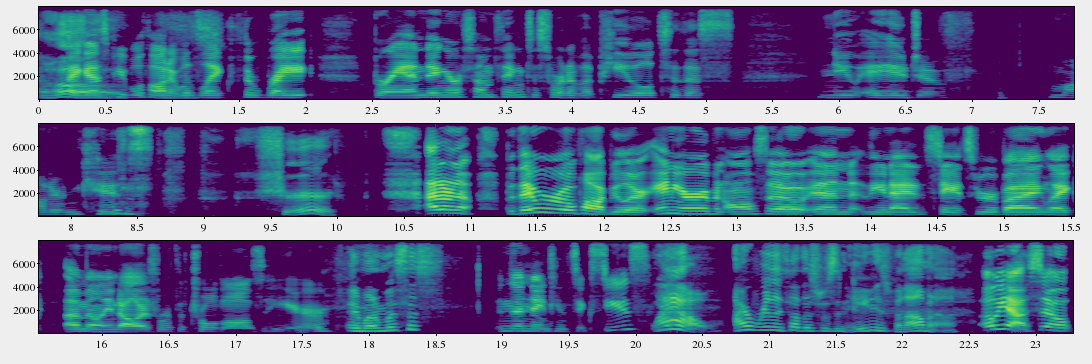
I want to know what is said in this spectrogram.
I guess Oh, people thought it was like the right branding or something to sort of appeal to this new age of modern kids. Sure. I don't know, but they were real popular in Europe and also in the United States. We were buying like a million dollars worth of troll dolls a year And when was this? In the 1960s. Wow. I really thought this was an 80s phenomena. Oh yeah, so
